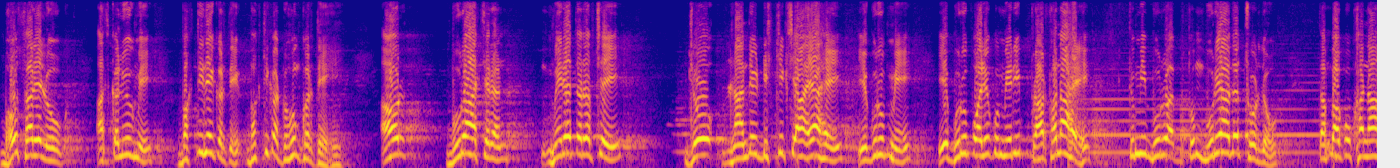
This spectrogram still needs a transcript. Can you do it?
बहुत सारे लोग आज कलयुग में भक्ति नहीं करते, भक्ति का ढोंग करते हैं। और बुरा आचरण मेरे तरफ़ से जो नांदेड़ डिस्ट्रिक्ट से आया है, ये ग्रुप में, ये ग्रुप वाले को मेरी प्रार्थना है, तुम ये बुरा, तुम बुरे आदत छोड़ दो। तंबाकू खाना,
